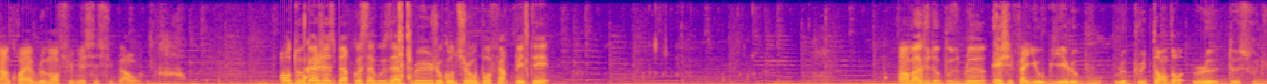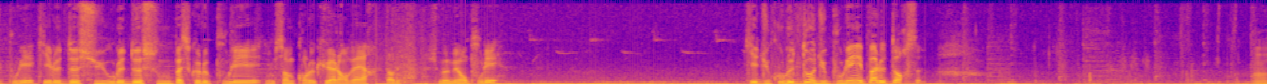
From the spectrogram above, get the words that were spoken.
Incroyablement fumé, c'est super bon. En tout cas, j'espère que ça vous a plu. Je compte sur vous pour faire péter un max de pouces bleus et j'ai failli oublier le bout le plus tendre, le dessous du poulet, qui est le dessus ou le dessous parce que le poulet, il me semble qu'on le cuit à l'envers. Attendez, je me mets en poulet. Qui est du coup le dos du poulet et pas le torse. Hmm.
